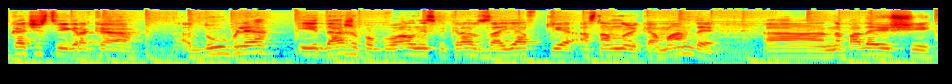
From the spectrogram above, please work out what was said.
в качестве игрока дубля и даже побывал несколько раз в заявке основной команды. Э, нападающий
